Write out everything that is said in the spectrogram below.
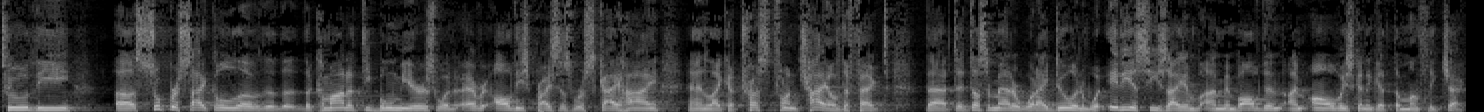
to the uh, super cycle of the, the, the, commodity boom years when every, all these prices were sky high and like a trust fund child effect that it doesn't matter what I do and what idiocies I am, I'm involved in, I'm always going to get the monthly check.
